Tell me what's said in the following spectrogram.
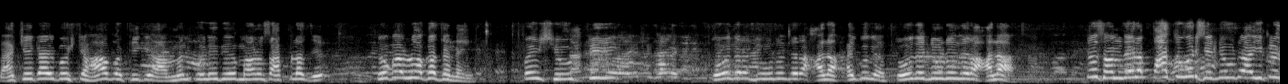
बाकी काही गोष्टी हा ठीक आहे अमोल कोणी माणूस आपलाच आहे तो काय लोकांचा नाही. पण शेवटी तो जर निवडून जर आला ऐकू घ्या तो जर निवडून जर आला तर समजायला पाच वर्ष निवडून इकडे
